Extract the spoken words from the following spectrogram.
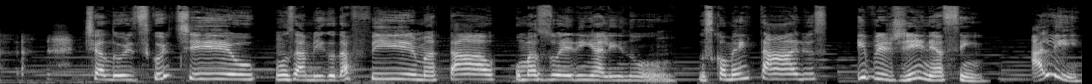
tia Lourdes curtiu, uns amigos da firma, tal, uma zoeirinha ali no, nos comentários. E Virgínia, assim, ali,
